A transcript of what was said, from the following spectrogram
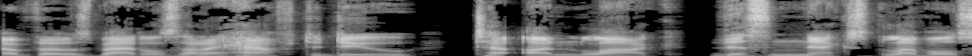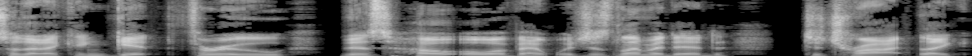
of those battles that I have to do to unlock this next level so that I can get through this Ho-Oh event, which is limited to try, like,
